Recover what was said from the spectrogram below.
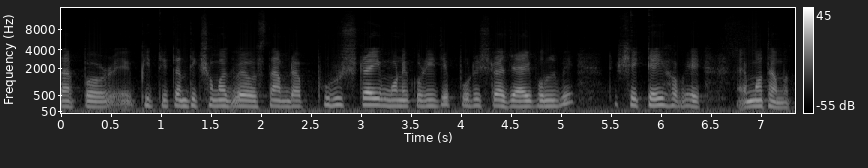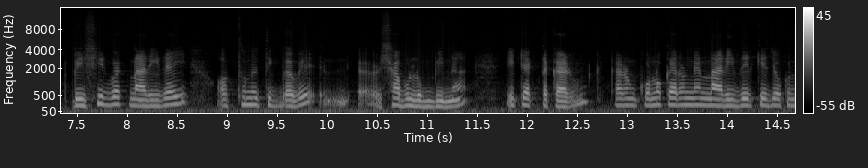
তারপর পিতৃতান্ত্রিক সমাজ ব্যবস্থা আমরা পুরুষরাই মনে করি যে পুরুষরা যাই বলবে সেটাই হবে মতামত। বেশিরভাগ নারীরাই অর্থনৈতিকভাবে স্বাবলম্বী না। এটা একটা কারণ। কারণ কোনো কারণে নারীদেরকে যখন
